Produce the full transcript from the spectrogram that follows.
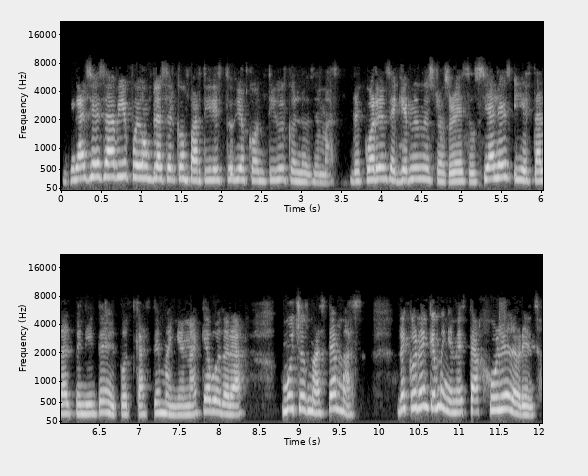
Gracias, Avi. Fue un placer compartir estudio contigo y con los demás. Recuerden seguirnos en nuestras redes sociales y estar al pendiente del podcast de mañana que abordará muchos más temas. Recuerden que mañana está Julio Lorenzo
